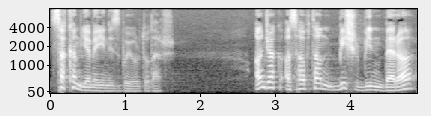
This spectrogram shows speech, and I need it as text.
Sakın yemeyiniz buyurdular. Ancak ashabtan Bişr bin Bera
